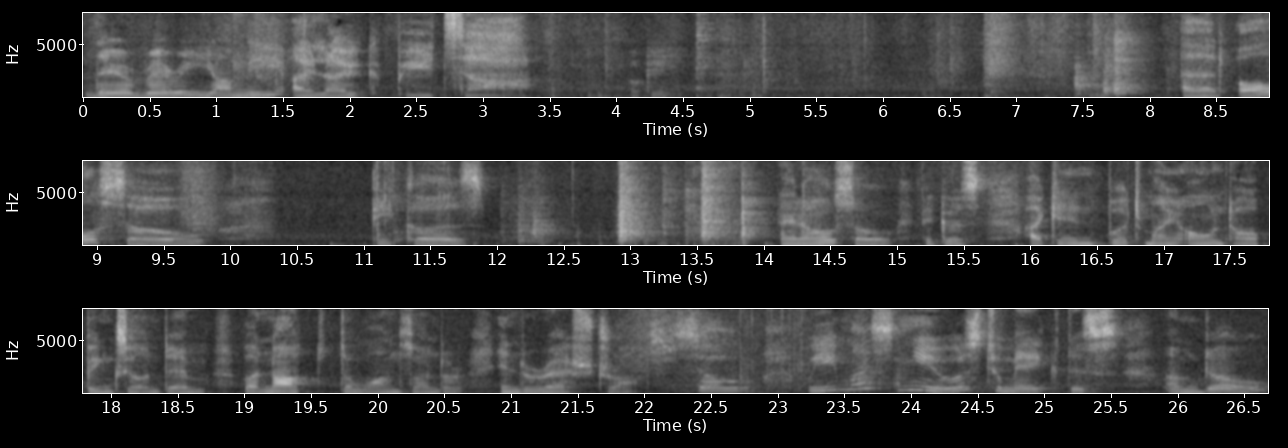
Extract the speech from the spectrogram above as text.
they're very yummy. I like pizza. Okay. And also because and also because I can put my own toppings on them, but not the ones on the, in the restaurants. So we must use to make this um, dough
